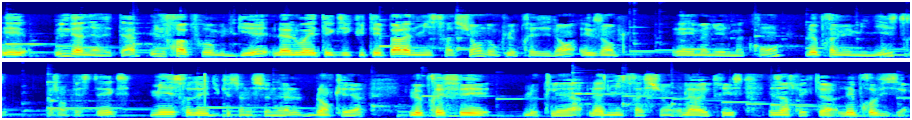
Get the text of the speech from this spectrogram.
Et une dernière étape, une fois promulguée, la loi est exécutée par l'administration, donc le président, exemple Emmanuel Macron, le Premier ministre, Jean Castex, ministre de l'Éducation nationale, Blanquer, le préfet Leclerc, l'administration, la rectrice, les inspecteurs, les proviseurs.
